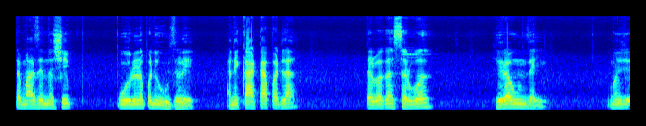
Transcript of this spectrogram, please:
तर माझं नशीब पूर्णपणे उजळेल आणि काटा पडला तर बघा सर्व हिरावून जाईल. म्हणजे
